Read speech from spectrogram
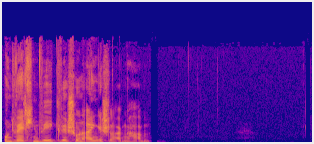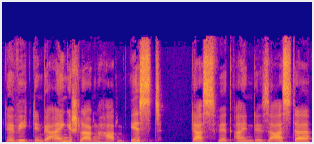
und welchen Weg wir schon eingeschlagen haben. Der Weg, den wir eingeschlagen haben, ist, das wird ein Desaster.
